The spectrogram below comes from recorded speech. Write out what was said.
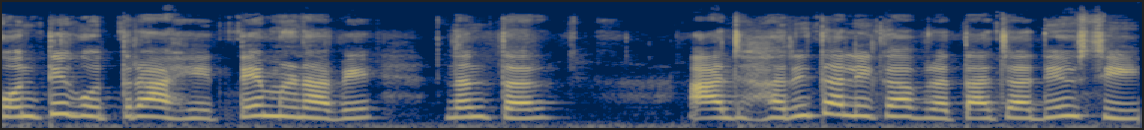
कोणते गोत्र आहे ते म्हणावे. नंतर आज हरितालिका व्रताच्या दिवशी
